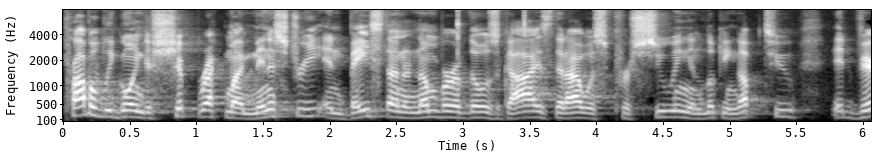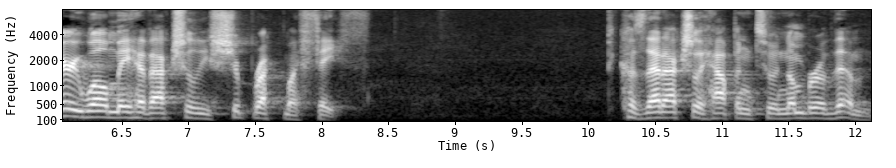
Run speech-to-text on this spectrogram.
probably going to shipwreck my ministry. And based on a number of those guys that I was pursuing and looking up to, it very well may have actually shipwrecked my faith. Because that actually happened to a number of them.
